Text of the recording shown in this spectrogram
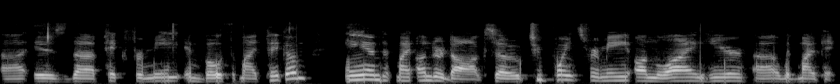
uh, is the pick for me in both my pick 'em and my underdog. So two points for me on the line here uh, with my pick.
